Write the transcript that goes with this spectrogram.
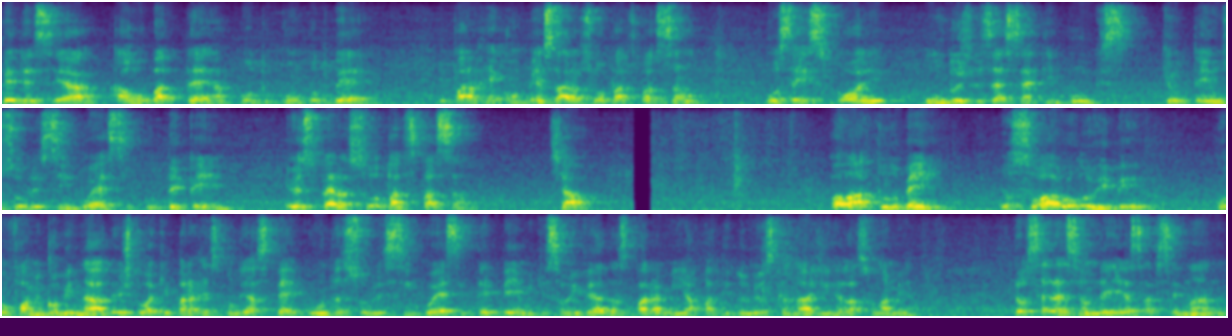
pdca@terra.com.br. E para recompensar a sua participação, você escolhe um dos 17 e-books que eu tenho sobre 5S o TPM. Eu espero a sua participação. Tchau. Olá, tudo bem? Eu sou Haroldo Ribeiro. Conforme combinado, eu estou aqui para responder as perguntas sobre 5S e TPM que são enviadas para mim a partir dos meus canais de relacionamento. Eu selecionei essa semana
